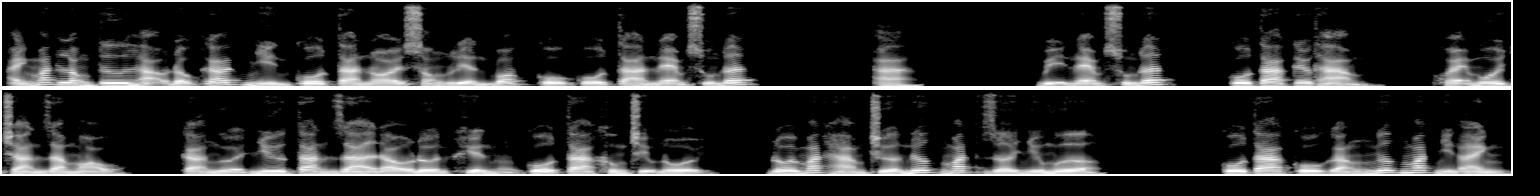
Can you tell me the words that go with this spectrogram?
Ánh mắt long tư hạo độc gác nhìn cô ta nói xong liền bóp cổ cô ta ném xuống đất. A. Bị ném xuống đất, cô ta kêu thảm khoe môi tràn ra máu cả người như tan ra đau đớn khiến cô ta không chịu nổi, đôi mắt hàm chứa nước mắt rơi như mưa. Cô ta cố gắng nước mắt nhìn anh,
